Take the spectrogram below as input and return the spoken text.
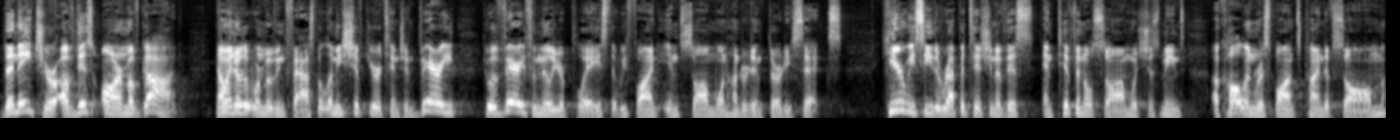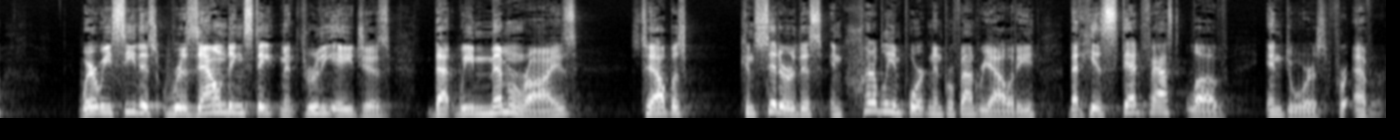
the nature of this arm of God. Now, I know that we're moving fast, but let me shift your attention very, to a very familiar place that we find in Psalm 136. Here we see the repetition of this antiphonal psalm, which just means a call and response kind of psalm, where we see this resounding statement through the ages that we memorize to help us consider this incredibly important and profound reality that his steadfast love endures forever.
